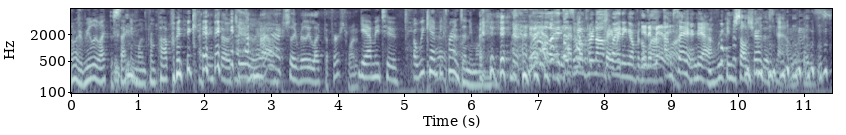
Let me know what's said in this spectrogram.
Oh, I really like the second one from Papua New I think so too. I actually really like the first one. Yeah, me too. Oh, we can't be friends anymore. No, it just means we're not fighting over the In last minute. I'm saying, yeah, we can just all share this now. because-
